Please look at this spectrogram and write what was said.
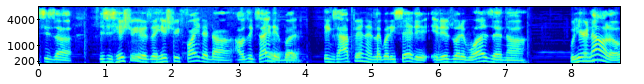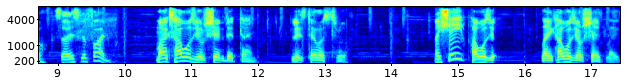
this is a this is history. It was a history fight, and uh, I was excited, but things happen, and like what he said, it, it is what it was, and uh, we're here now though, so it's good fun. Max, how was your shape that time? Please tell us true. My shape, How was your like? How was your shape like?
